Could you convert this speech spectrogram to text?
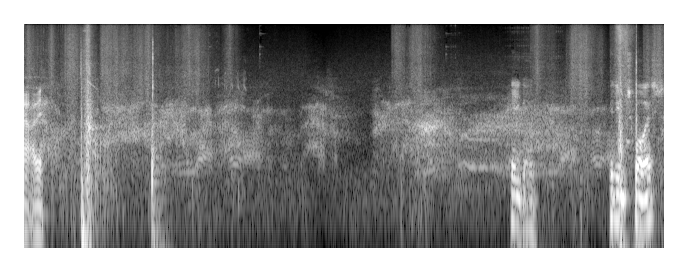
Yeah, I, There you go. Hit him twice.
